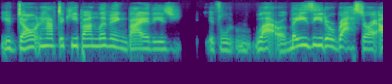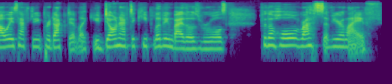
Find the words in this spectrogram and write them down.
You don't have to keep on living by these it's la- lazy to rest or I always have to be productive. Like you don't have to keep living by those rules for the whole rest of your life.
